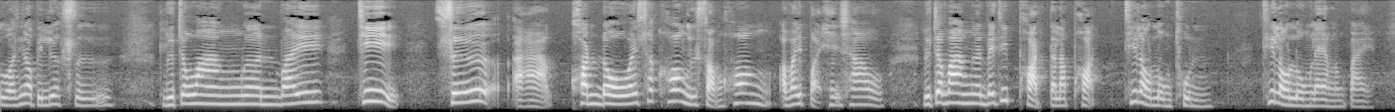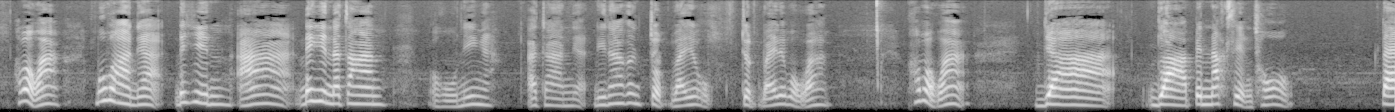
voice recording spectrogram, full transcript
ตัวที่เราไปเลือกซื้อ หรือจะวางเงินไว้ที่ซื้อคอนโดไว้สักห้องหรือสองห้อง เอาไว้ปล่อยให้เช่า หรือจะวางเงินไว้ที่พอร์ตแต่ละพอร์ตที่เราลงทุนที่เราลงแรงลงไป เขาบอกว่าเมื่อวานเนี่ยได้ยินอ่าได้ยินอาจารย์โอ้โหนี่ไงอาจารย์เนี่ยดีน่าก็จดไว้จดไว้เลยบอกว่า เขาบอกว่า อย่าอย่าเป็นนักเสี่ยงโชค แต่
